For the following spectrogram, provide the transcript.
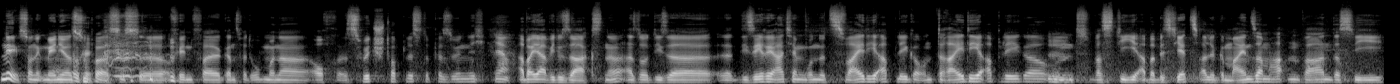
Nee, Sonic Mania ist okay. super. Es ist äh, auf jeden Fall ganz weit oben meiner auch äh, Switch-Top-Liste persönlich. Ja. Aber ja, wie du sagst, ne? Also dieser, äh, die Serie hat ja im Grunde 2D-Ableger und 3D-Ableger. Mhm. Und was die aber bis jetzt alle gemeinsam hatten, waren, dass sie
